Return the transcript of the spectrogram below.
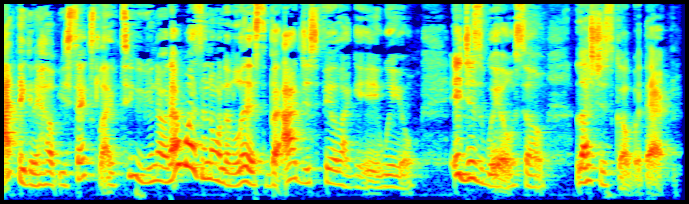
I think it'll help your sex life too. You know, that wasn't on the list, but I just feel like it will. It just will. So let's just go with that.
